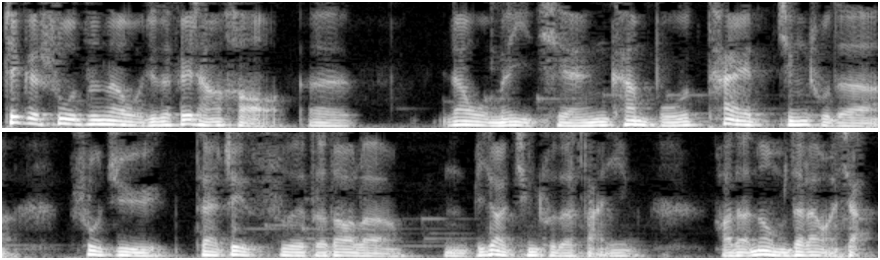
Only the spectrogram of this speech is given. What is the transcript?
这个数字呢，我觉得非常好，呃，让我们以前看不太清楚的数据，在这次得到了嗯比较清楚的反应。好的，那我们再来往下。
